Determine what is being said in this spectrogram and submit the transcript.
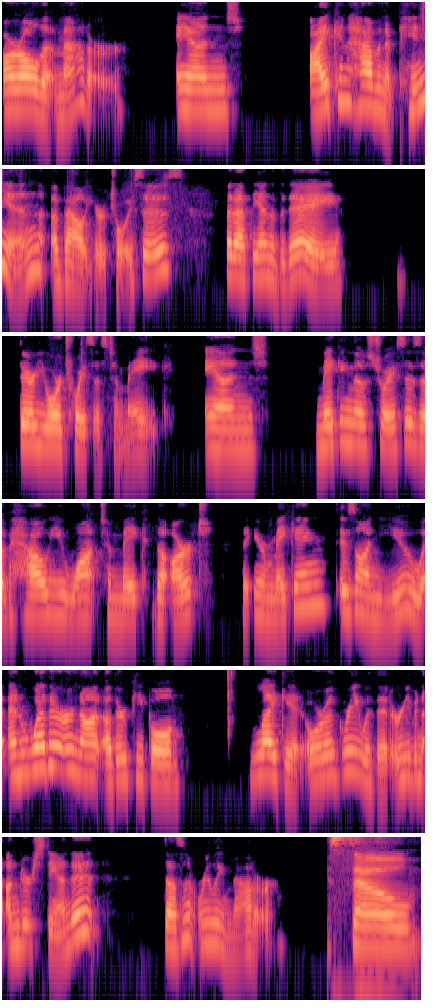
are all that matter. And I can have an opinion about your choices, but at the end of the day, they're your choices to make. And making those choices of how you want to make the art that you're making is on you. And whether or not other people like it or agree with it or even understand it doesn't really matter. So,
